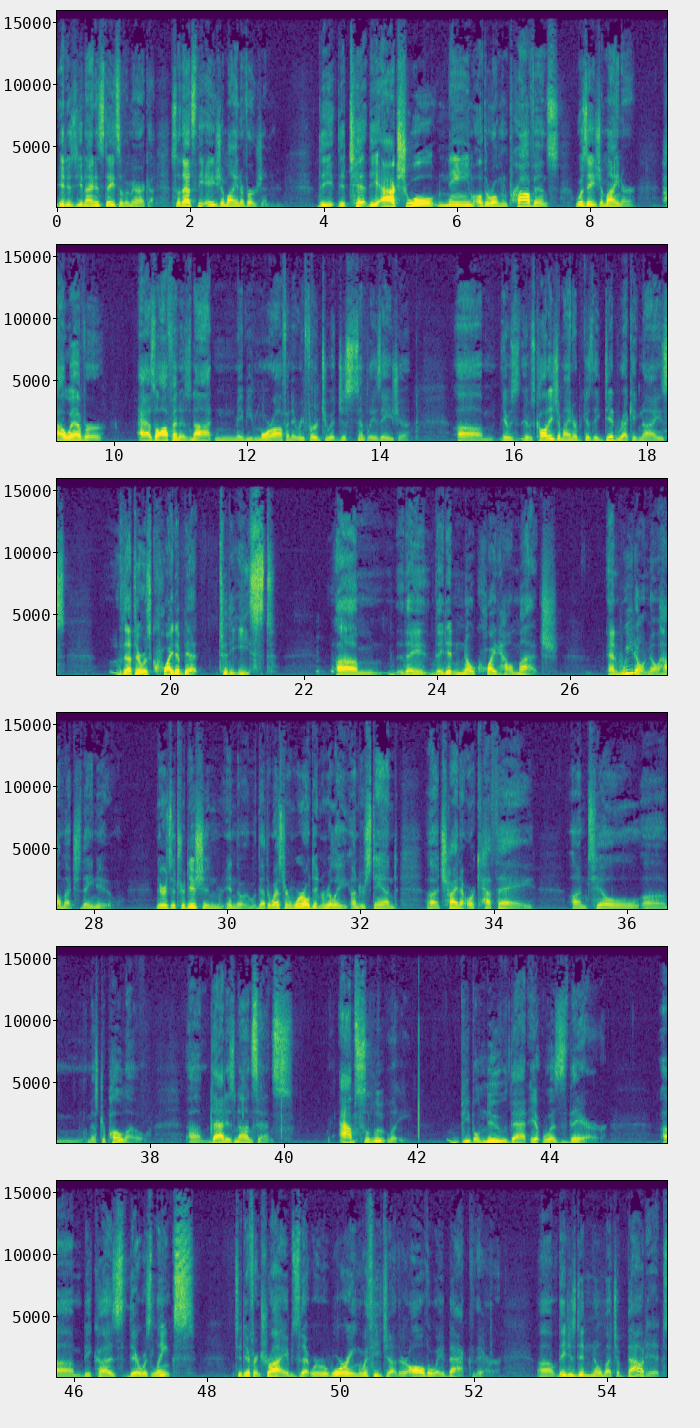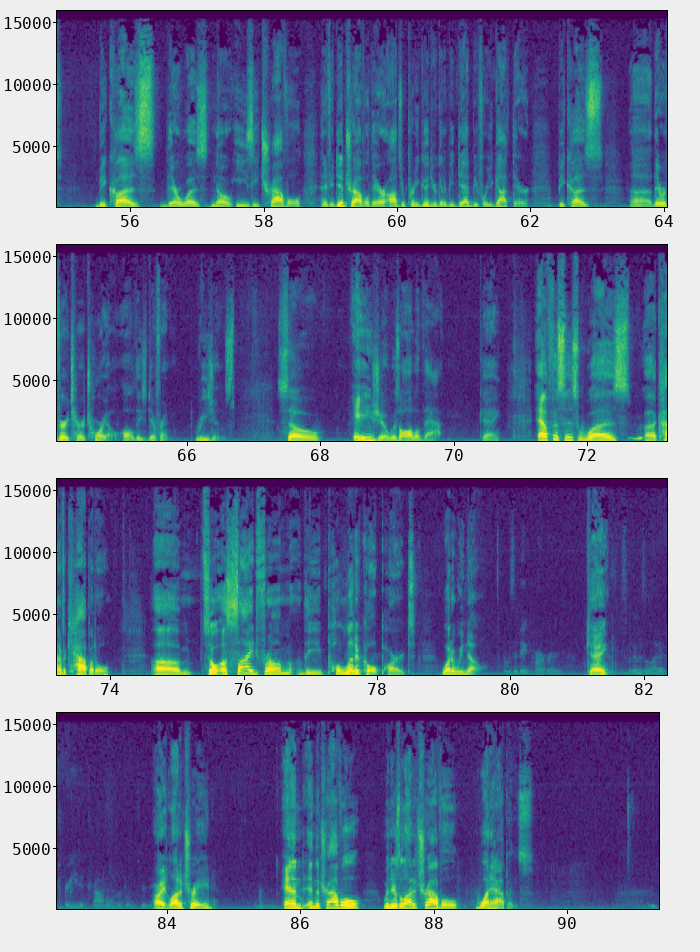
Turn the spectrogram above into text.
It is the United States of America. So that's the Asia Minor version. The, the, ti- the actual name of the Roman province was Asia Minor. However, as often as not, and maybe even more often, it referred to it just simply as Asia. Um, it, was, it was called Asia Minor because they did recognize that there was quite a bit to the east. Um, they, they didn't know quite how much, and we don't know how much they knew. There's a tradition in the, that the Western world didn't really understand uh, China or Cathay until um, Mr. Polo. Um, that is nonsense. Absolutely, people knew that it was there um, because there was links to different tribes that were warring with each other all the way back there. Uh, they just didn't know much about it because there was no easy travel. And if you did travel there, odds were pretty good you're going to be dead before you got there because uh, they were very territorial, all these different regions. So Asia was all of that. Okay, Ephesus was uh, kind of a capital. Um, so aside from the political part, what do we know? It was a big harbor, Okay, so there was a lot of trade and travel that went through there. all right, a lot of trade, and and the travel. When there's a lot of travel, what happens?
